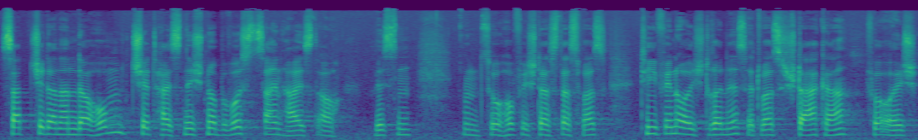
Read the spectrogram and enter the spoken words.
Sat Chidananda Hum. Chit heißt nicht nur Bewusstsein, heißt auch Wissen. Und so hoffe ich, dass das, was tief in euch drin ist, etwas stärker für euch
